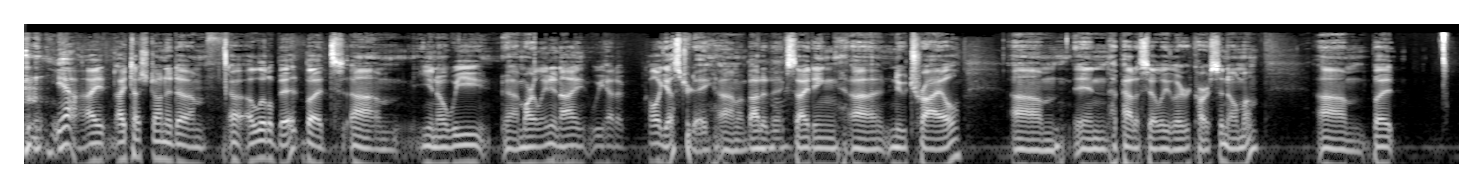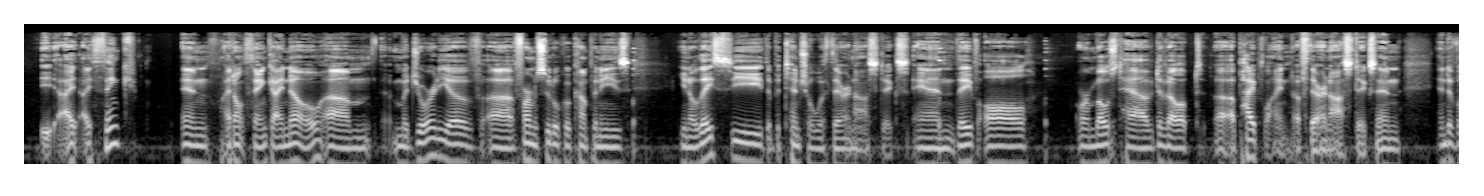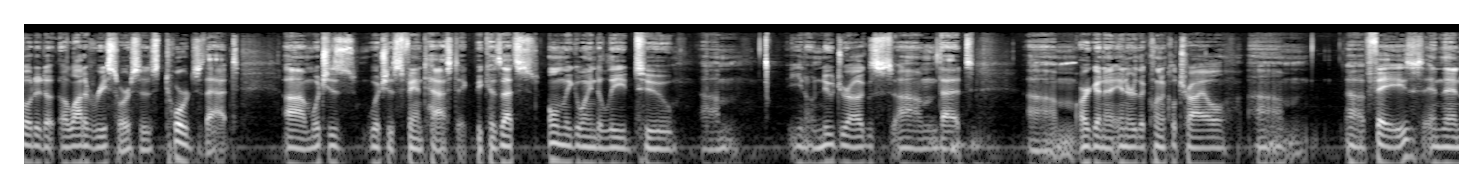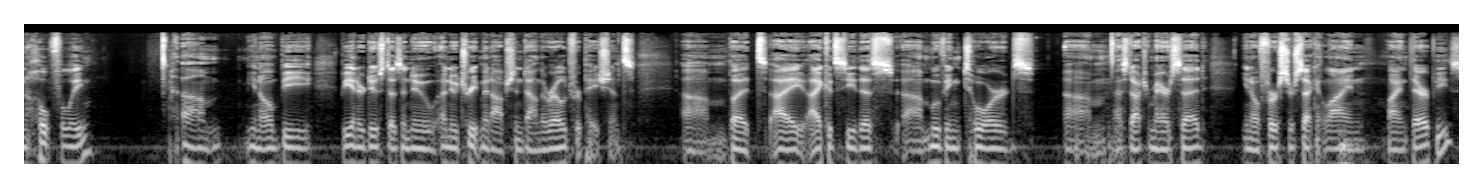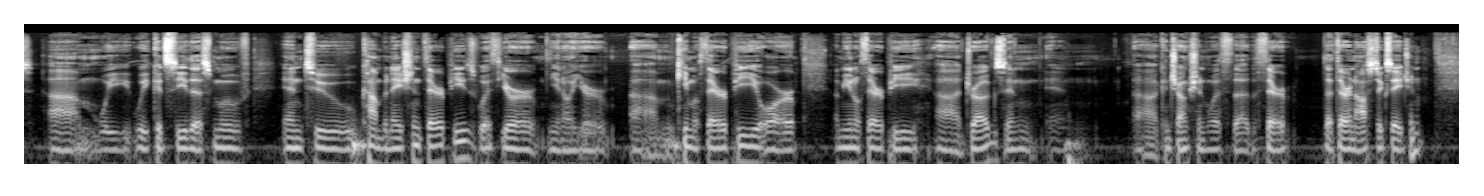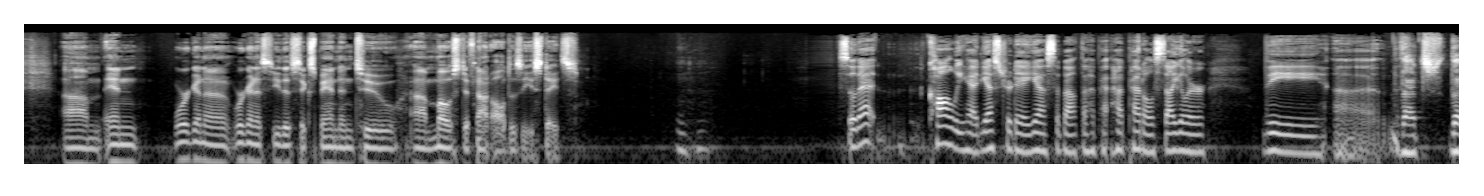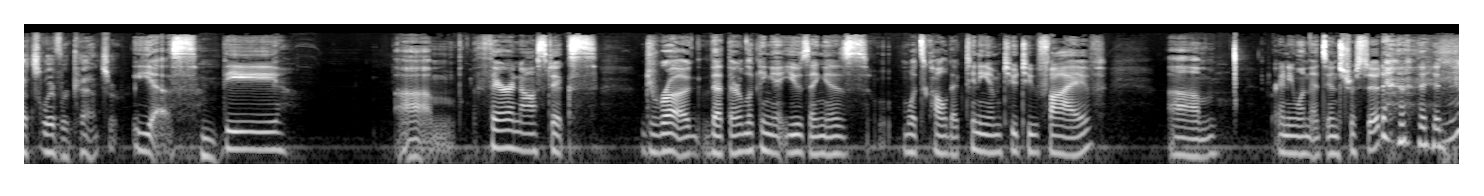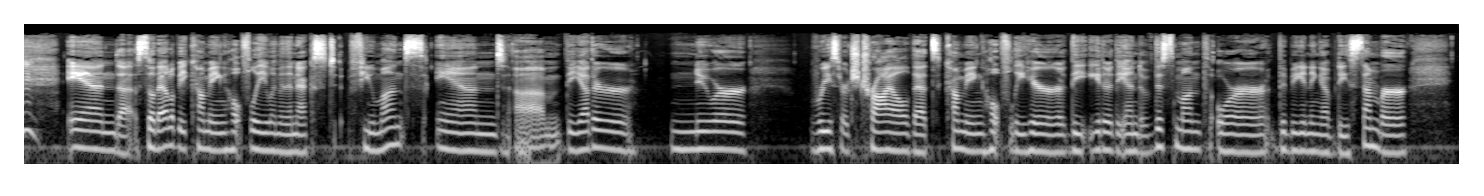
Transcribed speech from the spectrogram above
yeah, I, I touched on it um, a, a, little bit, but um, you know, we uh, Marlene and I we had a call yesterday um, about mm-hmm. an exciting uh, new trial um, in hepatocellular carcinoma. Um, but I, I, think, and I don't think I know, um, majority of uh, pharmaceutical companies, you know, they see the potential with theranostics, and they've all or most have developed a pipeline of theranostics and and devoted a, a lot of resources towards that, um, which is which is fantastic because that's only going to lead to um, you know new drugs um, that um, are going to enter the clinical trial um, uh, phase, and then hopefully. Um, you know, be be introduced as a new a new treatment option down the road for patients. but I I could see this uh, moving towards um, as Dr. Mehr said, you know, first or second line line therapies. Um, we we could see this move into combination therapies with your you know your um, chemotherapy or immunotherapy uh, drugs in in uh, conjunction with the ther- the theranostics agent, um, and we're gonna we're gonna see this expand into uh, most, if not all, disease states. Mm-hmm. So that call we had yesterday, yes, about the hepatocellular The uh, That's that's liver cancer. yes, the um, Theranostics drug that they're looking at using is what's called actinium two two five. Um, for anyone that's interested, and uh, so that'll be coming hopefully within the next few months. And um, the other newer research trial that's coming hopefully here the either the end of this month or the beginning of December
